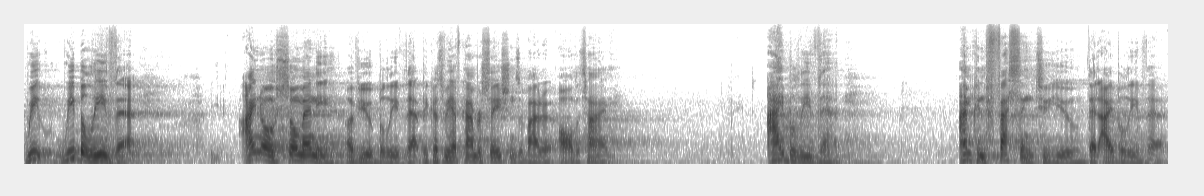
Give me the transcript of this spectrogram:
We, we believe that. I know so many of you believe that because we have conversations about it all the time. I believe that. I'm confessing to you that I believe that.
